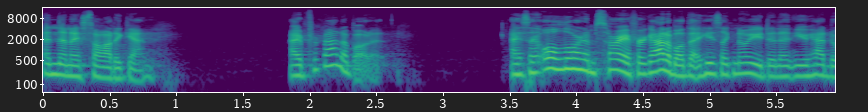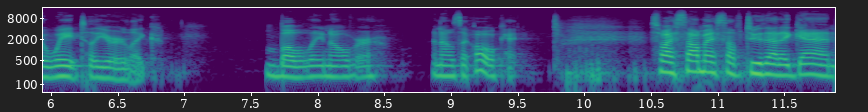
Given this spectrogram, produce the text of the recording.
And then I saw it again. I forgot about it. I said, Oh, Lord, I'm sorry. I forgot about that. He's like, No, you didn't. You had to wait till you were like bubbling over. And I was like, Oh, okay. So I saw myself do that again.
